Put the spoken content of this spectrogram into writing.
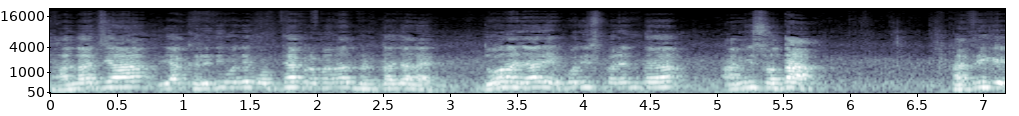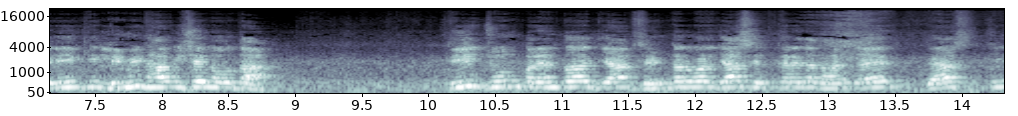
धानाच्या या खरेदीमध्ये मोठ्या प्रमाणात भ्रष्टाचार आहे. दोन हजार एकोणीस पर्यंत आम्ही स्वतः खात्री केली की लिमिट हा विषय नव्हता. तीस जून पर्यंत ज्या सेंटरवर ज्या शेतकऱ्याच्या धान आहेत त्याची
